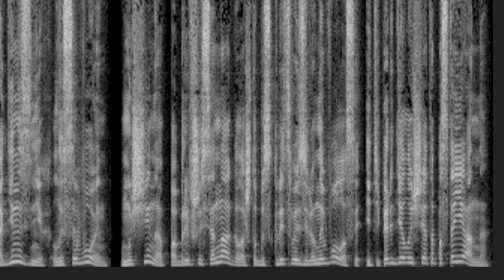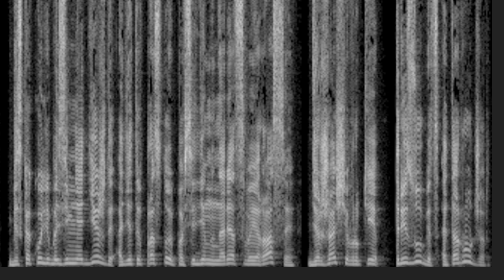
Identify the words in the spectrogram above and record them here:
Один из них – лысый воин, мужчина, побрившийся наголо, чтобы скрыть свои зеленые волосы, и теперь делающий это постоянно. Без какой-либо зимней одежды, одетый в простой повседневный наряд своей расы, держащий в руке трезубец – это Руджерт.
